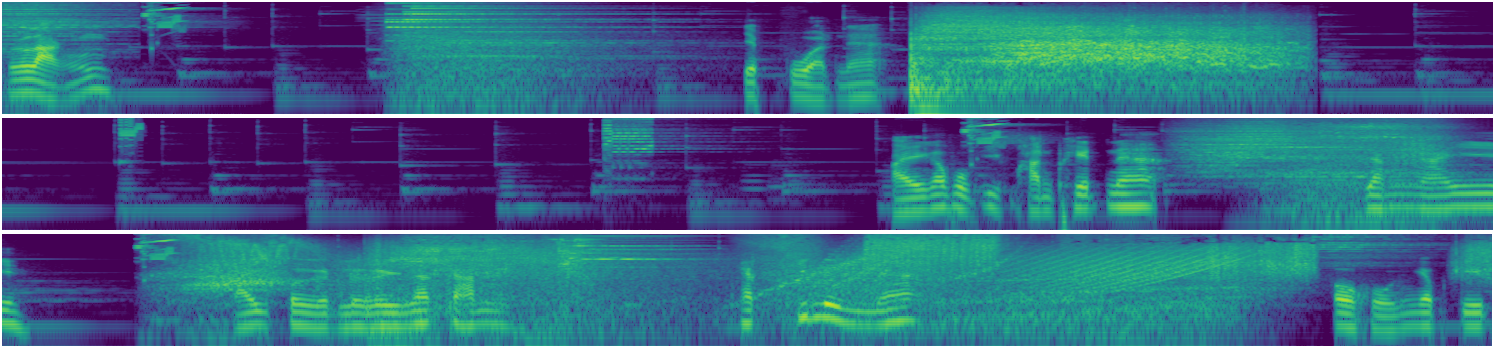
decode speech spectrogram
ข้างหลัง เจ็บปวดนะฮะไปครับผมอีกพันเพชรนะฮะยังไงไปเปิดเลยละกันแพ็คที่หนึ่งนะฮะโอ้โหเงียบกริบ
